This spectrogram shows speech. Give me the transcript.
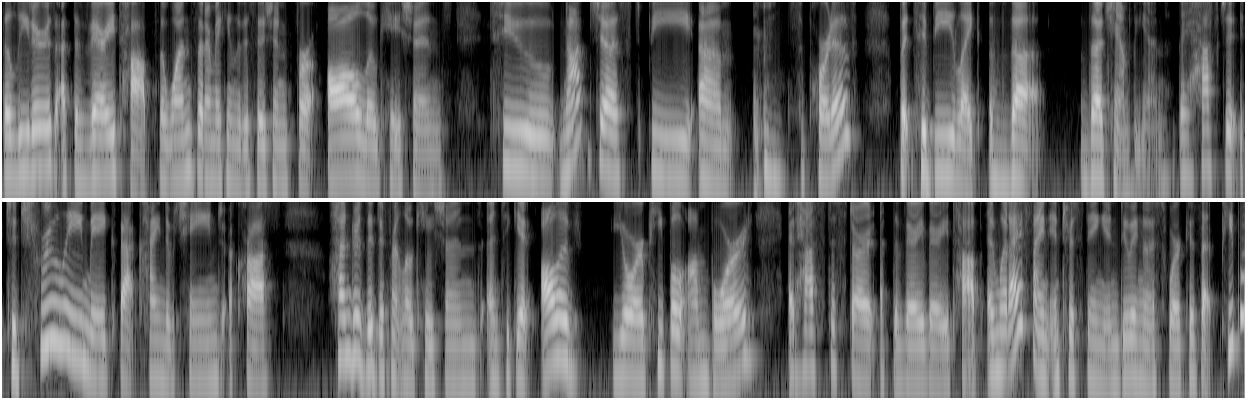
the leaders at the very top, the ones that are making the decision for all locations, to not just be um, supportive, but to be like the the champion. They have to to truly make that kind of change across hundreds of different locations and to get all of your people on board, it has to start at the very, very top. And what I find interesting in doing this work is that people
